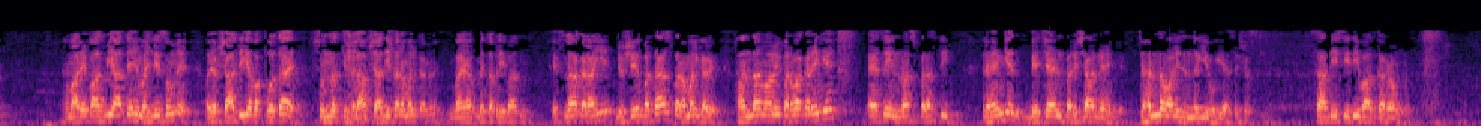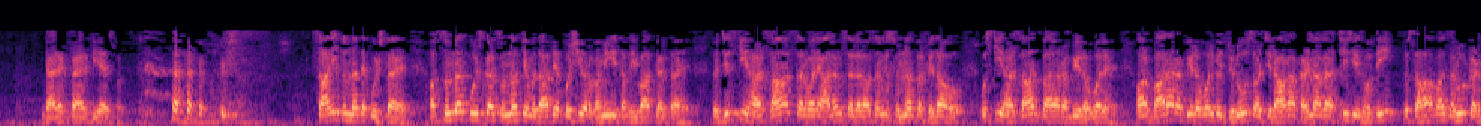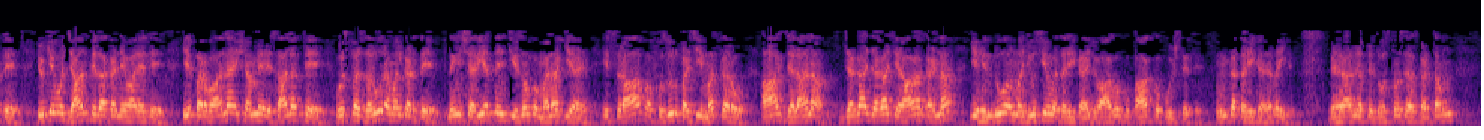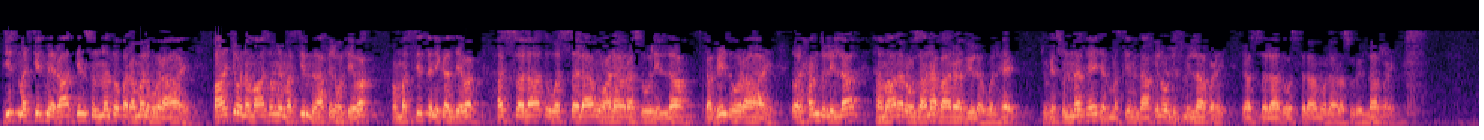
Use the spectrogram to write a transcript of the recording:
ہمارے پاس بھی آتے ہیں مجلسوں میں اور جب شادی کا وقت ہوتا ہے، سنت کے خلاف شادی پر عمل کر رہے ہیں۔ میں تقریبات میں اصلاح کرائیے، جو شیخ بتایا اس پر عمل کریں۔ خاندان والوں کی پرواہ کریں گے، ایسے ہی نس پرستی رہیں گے، بے چین پریشان رہیں گے۔ جہنم والی زندگی ہوگی ایسے شخص کی۔ سادی سیدھی بات کر رہا ہوں ڈائریکٹ فائر کیا اس وقت۔ ساری سنتیں پوچھتا ہے اور سنت پوچھ کر سنت کے مطابق خوشی اور غمی کی تقریبات کرتا ہے۔ تو جس کی ہر سانس سرور عالم صلی اللہ علیہ وسلم کی سنت پر فدا ہو، اس کی ہر سانس بارہ ربیع الاول ہے۔ اور بارہ ربیع الاول کے جلوس اور چراغا کرنا اگر اچھی چیز ہوتی تو صحابہ ضرور کرتے، کیونکہ وہ جان فدا کرنے والے تھے۔ یہ پروانہ شم رسالت تھے، اس پر ضرور عمل کرتے، لیکن شریعت نے ان چیزوں کو منع کیا ہے۔ اسراف اور فضول خرچی مت کرو، آگ جلانا، جگہ جگہ چراغا کرنا، یہ ہندو اور مجوسیوں کا طریقہ ہے جو آگوں کو آگ کو پوچھتے تھے۔ ان کا طریقہ ہے بھائی بہرحال میں اپنے دوستوں سے عرض کرتا ہوں، جس مسجد میں رات دن سنتوں پر عمل ہو رہا ہے، پانچوں نمازوں میں مسجد میں داخل ہوتے وقت اور مسجد سے نکلتے وقت السلاۃ وسلام علی رسول اللہ کا ورد ہو رہا ہے۔ تو الحمد ہمارا روزانہ بارہ ربیع الاول ہے۔ کیونکہ سنت ہے، جب مسجد میں داخل ہو بسم اللہ پڑھے السلاۃ وسلام علی رسول اللہ پڑھے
